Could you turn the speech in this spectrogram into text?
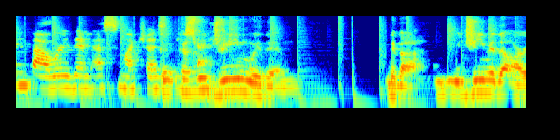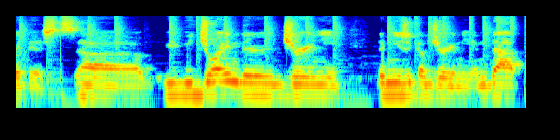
empower them as much as Because we we dream with them. Diba? We dream with the artists. Uh, we, we join their journey, their musical journey. And that,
